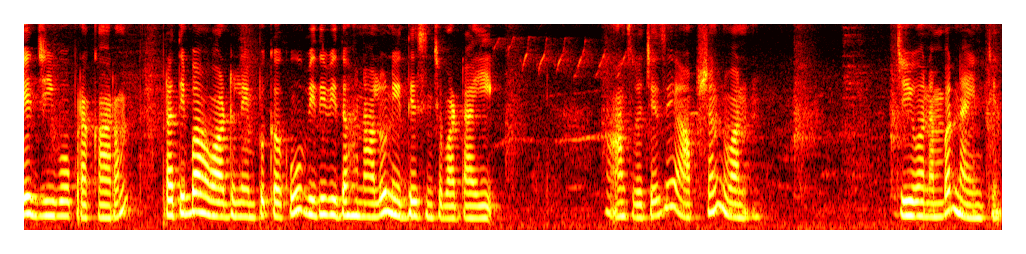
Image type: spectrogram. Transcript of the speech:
ఏ జీవో ప్రకారం ప్రతిభా అవార్డుల ఎంపికకు విధి విధానాలు నిర్దేశించబడ్డాయి? ఆన్సర్ వచ్చేసి option one GO number nineteen.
